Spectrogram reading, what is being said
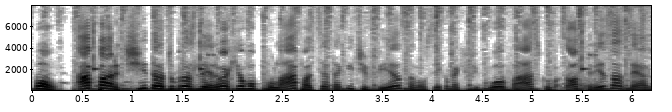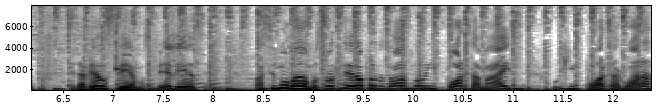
Bom, a partida do Brasileirão aqui eu vou pular. Pode ser até que a gente vença. Não sei como é que ficou. Vasco. Ó, 3x0. Já vencemos. Beleza. Nós simulamos. Brasileirão para nós não importa mais. O que importa agora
